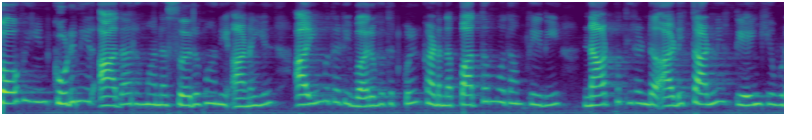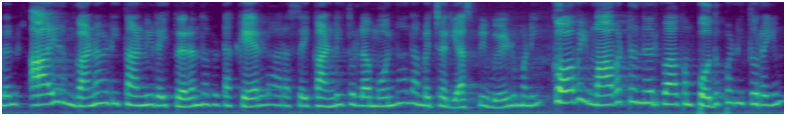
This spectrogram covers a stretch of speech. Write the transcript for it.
கோவையின் குடிநீர் ஆதாரமான சிறுவாணி அணையில் ஐம்பது அடி வருவதற்குள் கடந்த பத்தொன்பதாம் தேதி நாற்பத்தி இரண்டு அடி தண்ணீர் தேங்கியவுடன் ஆயிரம் கன அடி தண்ணீரை திறந்துவிட்ட கேரள அரசை கண்டித்துள்ள முன்னாள் அமைச்சர் எஸ்பி வேலுமணி கோவை மாவட்ட நிர்வாகம் பொதுப்பணித்துறையும்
